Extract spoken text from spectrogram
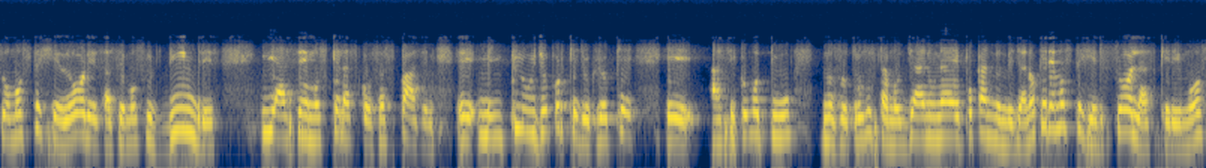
somos tejedores, hacemos urdimbres y hacemos que las cosas pasen. Eh, me incluyo porque yo creo que eh, así como tú, nosotros estamos ya en una época en donde ya no queremos tejer solas, queremos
